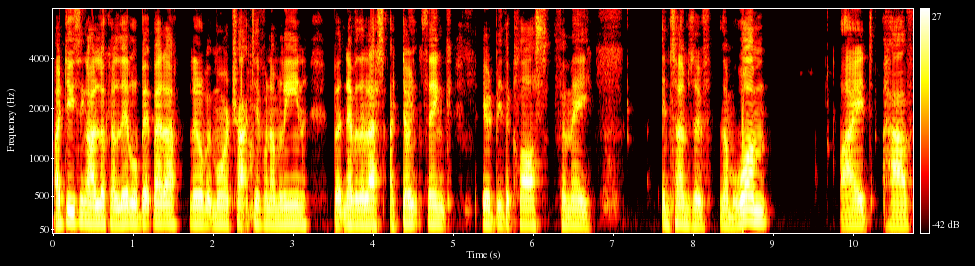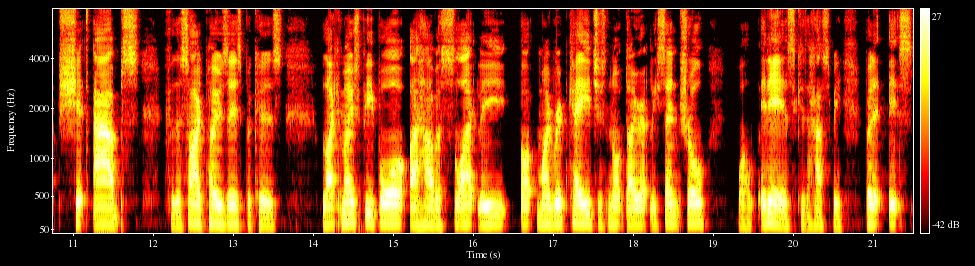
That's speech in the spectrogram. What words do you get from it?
I do think I look a little bit better, a little bit more attractive when I'm lean, but nevertheless, I don't think it would be the class for me in terms of number one, I'd have shit abs for the side poses because, like most people, I have a slightly uh, my rib cage is not directly central. Well, it is because it has to be, but it, it's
